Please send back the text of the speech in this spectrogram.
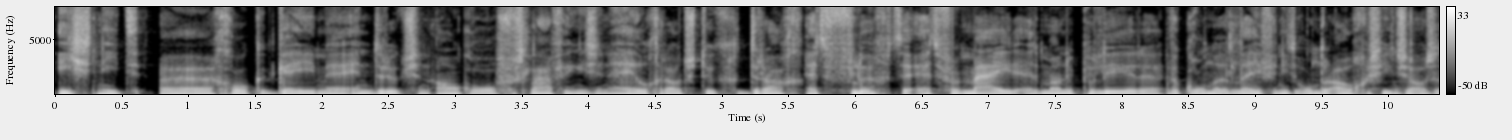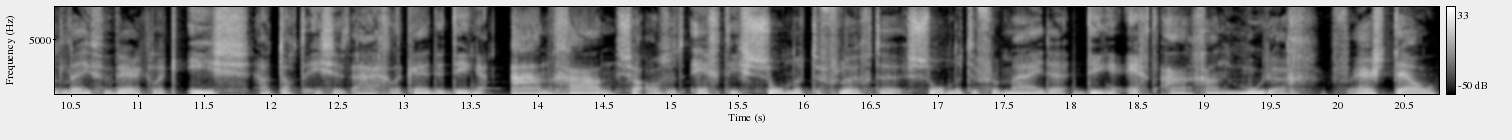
is niet uh, gokken, gamen en drugs en alcohol. Verslaving is een heel groot stuk gedrag. Het vluchten, het vermijden, het manipuleren. We konden het leven niet onder ogen zien zoals het leven werkelijk is. Nou, dat is het eigenlijk. Hè? De dingen aangaan zoals het echt is. Zonder te vluchten, zonder te vermijden. Dingen echt aangaan. Moedig. Herstel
